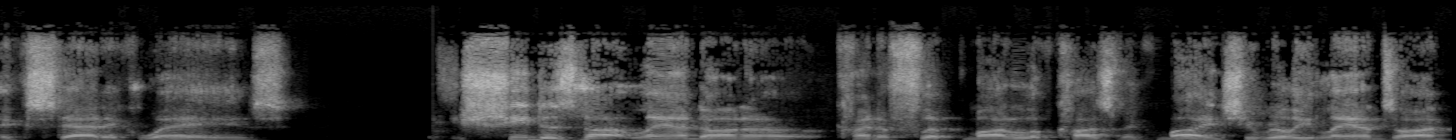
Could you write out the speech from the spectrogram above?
ecstatic ways she does not land on a kind of flip model of cosmic mind. She really lands on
